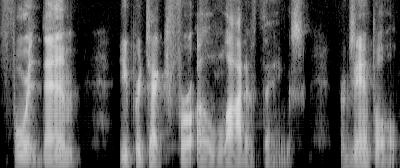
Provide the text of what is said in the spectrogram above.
for them, you protect for a lot of things. For example,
